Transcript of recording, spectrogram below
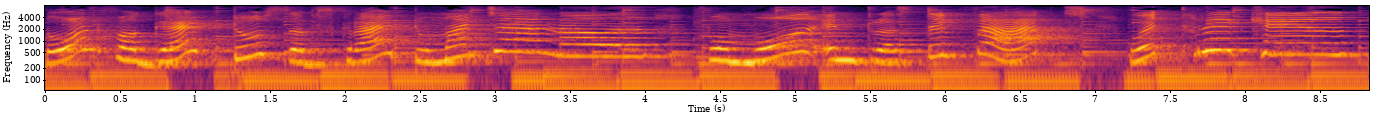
Don't forget to subscribe to my channel for more interesting facts with Ricky.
